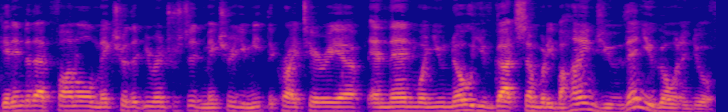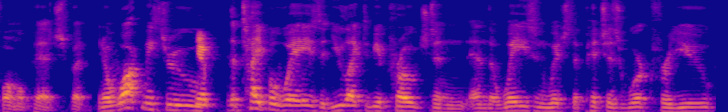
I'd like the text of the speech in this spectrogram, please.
get into that funnel, make sure that you're interested, make sure you meet the criteria, and then when you know you've got somebody behind you, then you go in and do a formal pitch. But you know, walk me through yep. the type of ways that you like to be approached and and the ways in which the pitches work for you.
